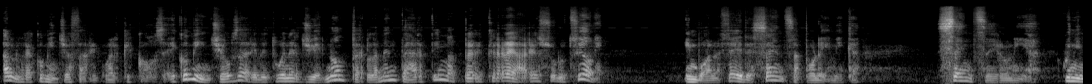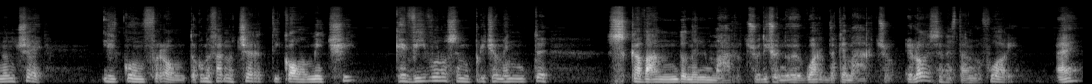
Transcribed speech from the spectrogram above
allora cominci a fare qualche cosa e cominci a usare le tue energie non per lamentarti, ma per creare soluzioni. In buona fede, senza polemica, senza ironia. Quindi non c'è il confronto, come fanno certi comici che vivono semplicemente scavando nel marcio, dicendo eh, guarda che marcio, e loro se ne stanno fuori. Eh?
